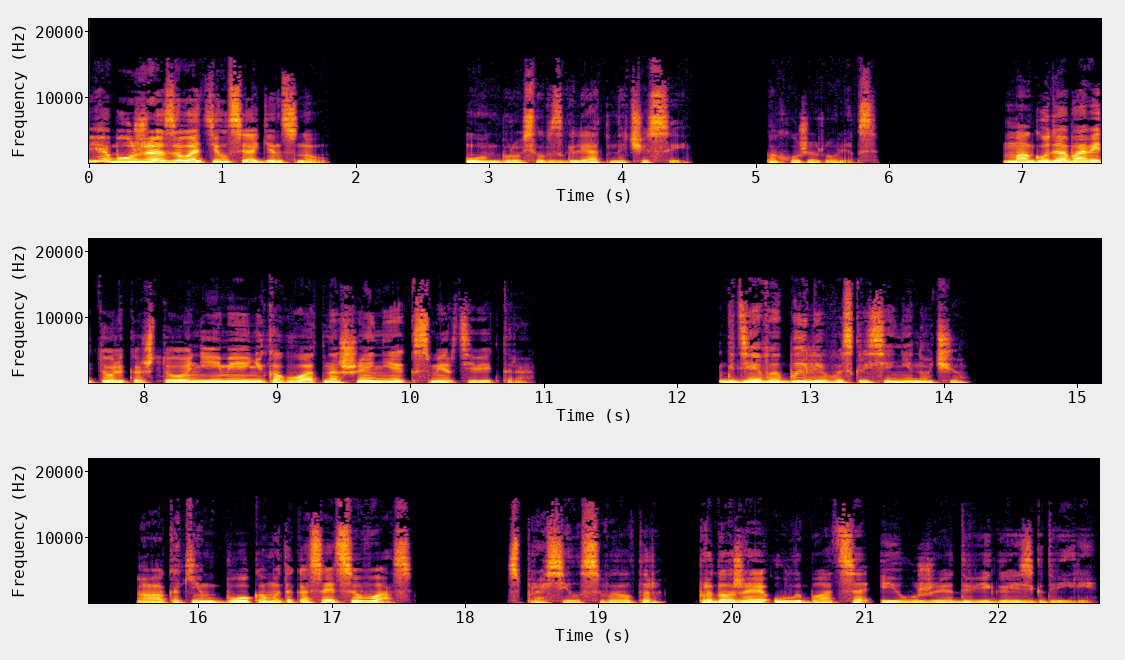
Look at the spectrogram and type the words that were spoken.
я бы уже озолотился, агент Сноу. Он бросил взгляд на часы. Похоже, Ролекс. Могу добавить только, что не имею никакого отношения к смерти Виктора. Где вы были в воскресенье ночью? А каким боком это касается вас? спросил Свелтер, продолжая улыбаться и уже двигаясь к двери.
